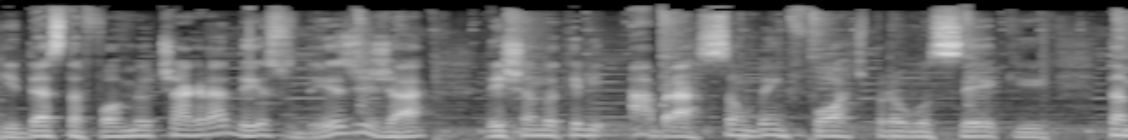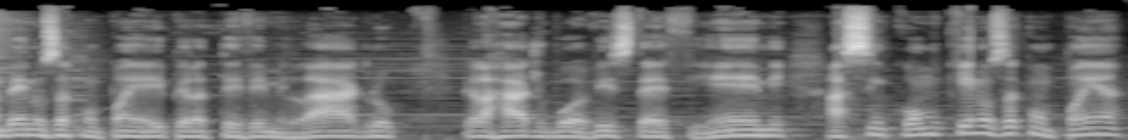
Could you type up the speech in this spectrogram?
E desta forma eu te agradeço desde já, deixando aquele abração bem forte para você que também nos acompanha aí pela TV Milagro, pela Rádio Boa Vista FM, assim como quem nos acompanha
